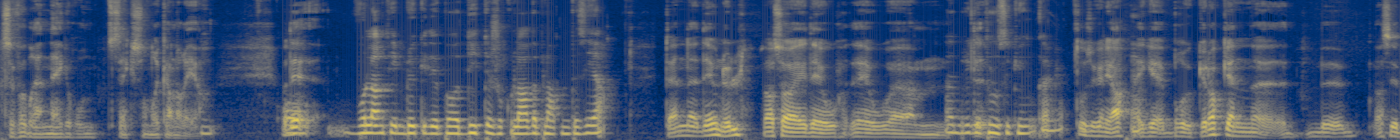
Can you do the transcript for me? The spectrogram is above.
så forbrenner jeg rundt 600 kalorier. Og, Og det, hvor lang tid bruker du på å dytte sjokoladeplaten til sida? den, det er jo null. Altså, det er jo, det er jo um, Du bruker det- to sekunder, kanskje? To sekunder, ja. Jeg bruker nok en eh, altså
